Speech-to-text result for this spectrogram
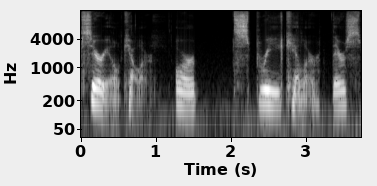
serial killer or spree killer. There's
